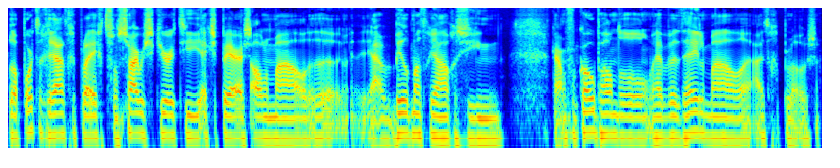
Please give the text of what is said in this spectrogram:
rapporten geraadgepleegd van cybersecurity experts allemaal. Uh, ja, beeldmateriaal gezien, Kamer van Koophandel. We hebben het helemaal uitgeplozen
